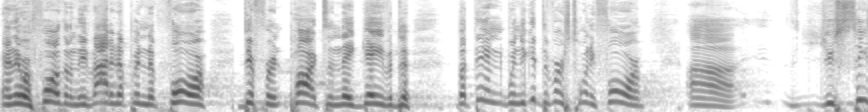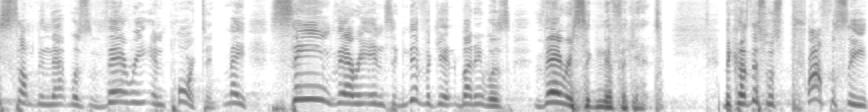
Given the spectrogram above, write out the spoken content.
and there were four of them, They divided up into four different parts, and they gave it to. But then when you get to verse 24, uh, you see something that was very important. May seem very insignificant, but it was very significant because this was prophecy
